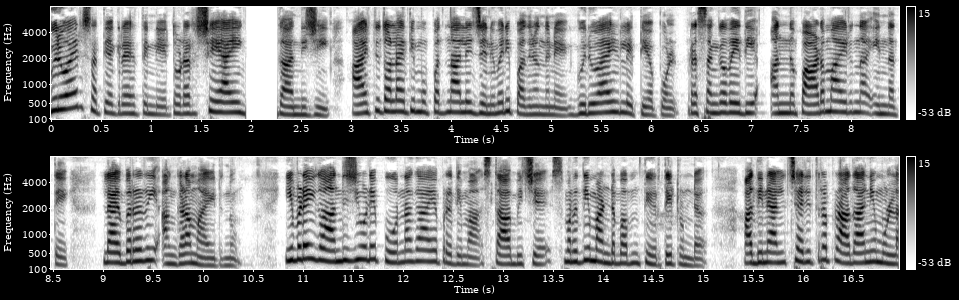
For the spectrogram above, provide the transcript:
ഗുരുവായൂർ സത്യാഗ്രഹത്തിന്റെ തുടർച്ചയായി ഗാന്ധിജി ആയിരത്തി തൊള്ളായിരത്തി മുപ്പത്തിനാല് ജനുവരി പതിനൊന്നിന് ഗുരുവായൂരിലെത്തിയപ്പോൾ പ്രസംഗവേദി അന്ന് പാഠമായിരുന്ന ഇന്നത്തെ ലൈബ്രറി അങ്കണമായിരുന്നു. ഇവിടെ ഗാന്ധിജിയുടെ പൂർണകായ പ്രതിമ സ്ഥാപിച്ച് സ്മൃതി മണ്ഡപം തീർത്തിട്ടുണ്ട്. അതിനാൽ ചരിത്ര പ്രാധാന്യമുള്ള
